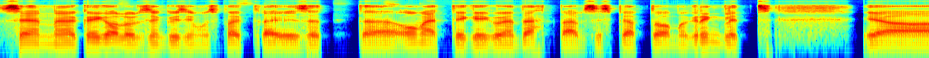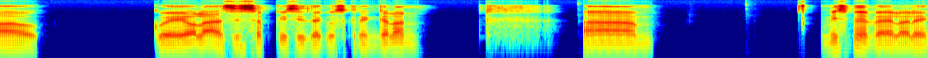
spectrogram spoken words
see on äh, kõige olulisem küsimus Pipedrive'is, et äh, ometigi, kui on tähtpäev, siis peab tooma kringlit. ja kui ei ole, siis saab küsida, kus kringel on ähm,. mis meil veel oli?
